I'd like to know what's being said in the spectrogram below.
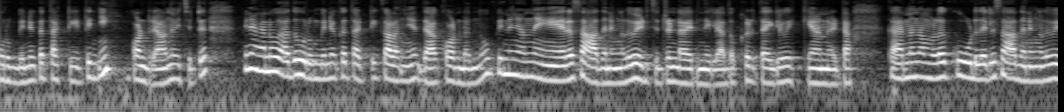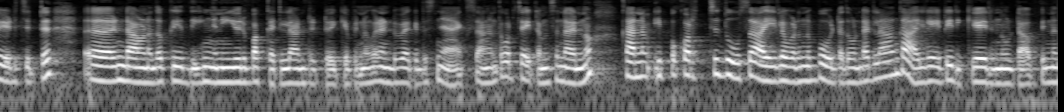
ഉറുമ്പിനൊക്കെ തട്ടിയിട്ട് ഇനി കൊണ്ടുവരാമെന്ന് വെച്ചിട്ട്. പിന്നെ അങ്ങനെ അത് ഉറുമ്പിനൊക്കെ തട്ടി കളഞ്ഞ് ഇതാ കൊണ്ടുവന്നു. പിന്നെ ഞാൻ നേരെ സാധനങ്ങൾ മേടിച്ചിട്ടുണ്ടായിരുന്നില്ല അതൊക്കെ എടുത്ത് അതിൽ വെക്കുകയാണ് കേട്ടോ കാരണം നമ്മൾ കൂടുതൽ സാധനങ്ങൾ മേടിച്ചിട്ട് ഉണ്ടാവണതൊക്കെ ഇത് ഇങ്ങനെ ഈ ഒരു ബക്കറ്റിലാണ് ഇട്ട് വെക്കുക പിന്നെ രണ്ട് പാക്കറ്റ് സ്നാക്സ് അങ്ങനത്തെ കുറച്ച് ഐറ്റംസ് ഉണ്ടായിരുന്നു. കാരണം ഇപ്പോൾ കുറച്ച് ദിവസമായില്ല ഇവിടെ നിന്ന് പോയിട്ട്. അതുകൊണ്ട് എല്ലാം കാലിയായിട്ട് ഇരിക്കുമായിരുന്നു കേട്ടോ പിന്നെ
